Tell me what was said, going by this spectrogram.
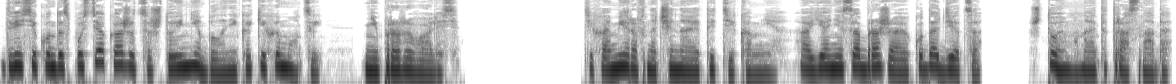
Две секунды спустя кажется, что и не было никаких эмоций, не прорывались. Тихомиров начинает идти ко мне, а я не соображаю, куда деться. Что ему на этот раз надо?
